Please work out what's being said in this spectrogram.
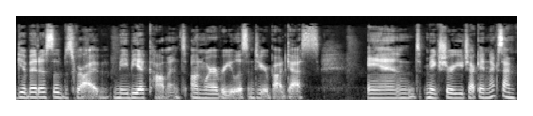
give it a subscribe, maybe a comment on wherever you listen to your podcasts. And make sure you check in next time.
